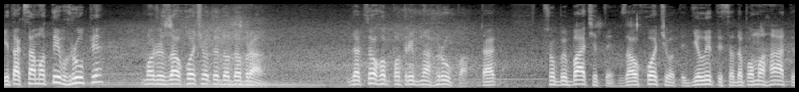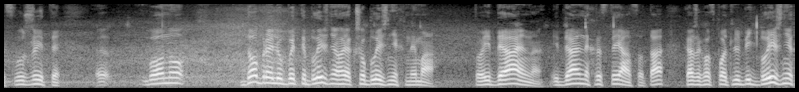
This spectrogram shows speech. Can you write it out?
І так само ти в групі можеш заохочувати до добра. Для цього потрібна група, так? щоб бачити, заохочувати, ділитися, допомагати, служити. Е, Бо ну, добре любити ближнього, якщо ближніх нема. То ідеально, ідеальне християнство. Так? Каже Господь, любіть ближніх.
